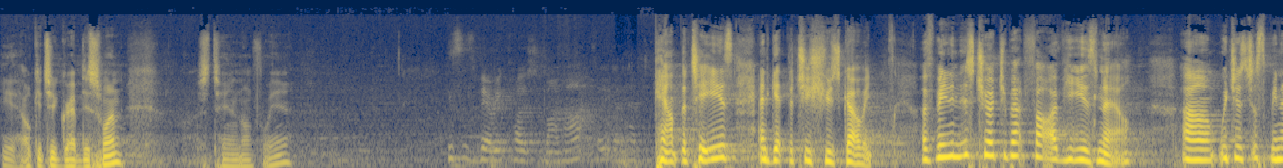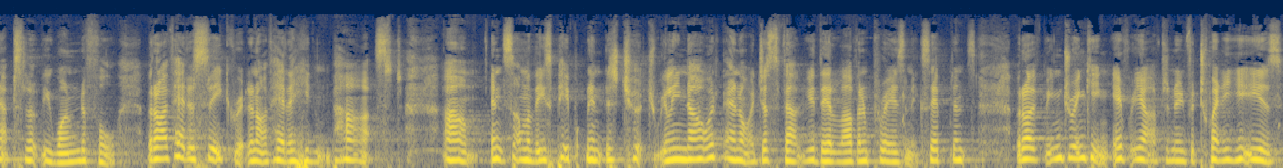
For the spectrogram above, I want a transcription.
Here, I'll get you to grab this one. Just turn it on for you. This is very close to my heart, so you're going to have to count the tears and get the tissues going. I've been in this church about five years now, um, which has just been absolutely wonderful. But I've had a secret and I've had a hidden past. Um, and some of these people in this church really know it, and I just value their love and prayers and acceptance. But I've been drinking every afternoon for 20 years.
